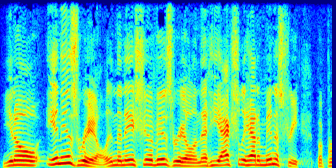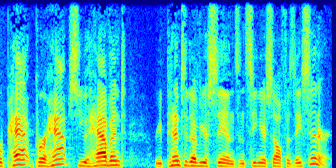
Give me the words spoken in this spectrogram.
you know, in Israel, in the nation of Israel, and that he actually had a ministry. But perhaps you haven't repented of your sins and seen yourself as a sinner.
